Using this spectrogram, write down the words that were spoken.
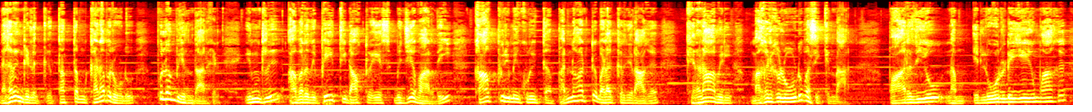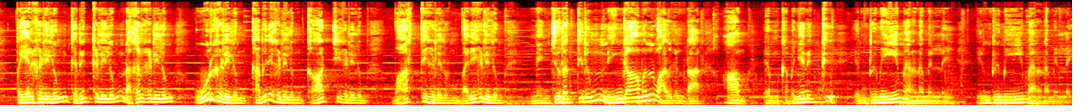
நகரங்களுக்கு தத்தம் கணவரோடு புலம்பியிருந்தார்கள். இன்று அவரது பேத்தி டாக்டர் எஸ். விஜயபாரதி காப்புரிமை குறித்த பன்னாட்டு வழக்கறிஞராக கனடாவில் மகள்களோடு வசிக்கின்றார். பாரதியோ நம் எல்லோரிடையேயுமாக பெயர்களிலும் தெருக்களிலும் நகர்களிலும் ஊர்களிலும் கவிதைகளிலும் காட்சிகளிலும் வார்த்தைகளிலும் வரிகளிலும் நெஞ்சுரத்திலும் நீங்காமல் வாழ்கின்றார். ஆம் எம் கவிஞனுக்கு என்றுமே மரணமில்லை என்றுமே மரணமில்லை.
